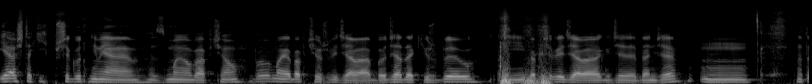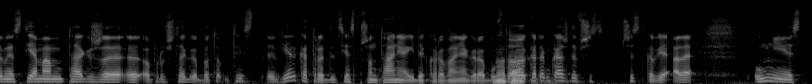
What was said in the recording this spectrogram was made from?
ja aż takich przygód nie miałem z moją babcią, bo moja babcia już wiedziała, bo dziadek już był i babcia wiedziała, gdzie będzie. Mm, Natomiast ja mam tak, że e, oprócz tego, bo to, to jest wielka tradycja sprzątania i dekorowania grobów, No to tak. tam każdy wszy- wszystko wie, ale u mnie jest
